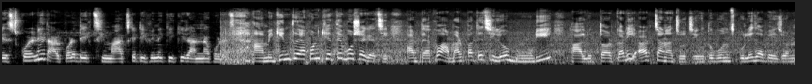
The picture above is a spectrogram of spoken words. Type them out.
রেস্ট করে নিই তারপরে দেখছি মা আজকে টিফিনে কি কি রান্না করেছে। আমি কিন্তু এখন খেতে বসে গেছি। আর দেখো আমার পাতে ছিল মুড়ি আলুর তরকারি আর চানাচুর। যেহেতু বোন স্কুলে যাবে এই জন্য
